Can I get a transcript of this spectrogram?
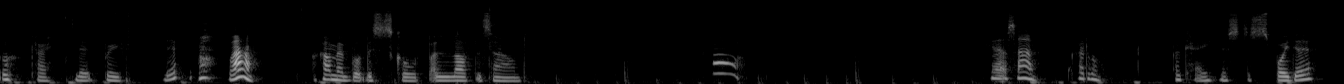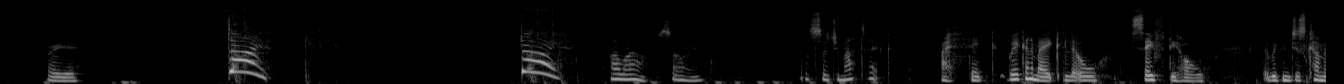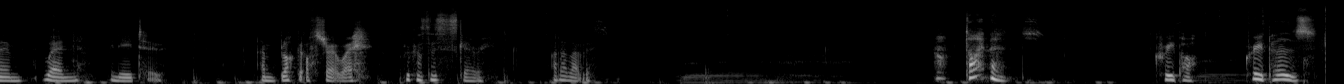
Oh, okay. Live, breathe. Live? Oh, wow. I can't remember what this is called, but I love the sound. Oh. Yeah, that sound. Incredible. Okay, Mr. Spider. Where are you? Die! Die! Oh wow, sorry. That's so dramatic. I think we're going to make a little safety hole that we can just come in when we need to and block it off straight away because this is scary. I don't like this. Diamonds! Creeper. Creepers.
